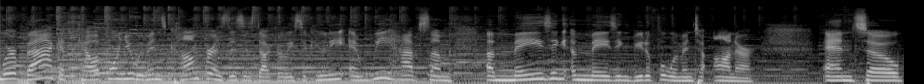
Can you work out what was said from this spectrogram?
back at the California Women's Conference. This is Dr. Lisa Cooney, and we have some amazing, amazing, beautiful women to honor. And so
